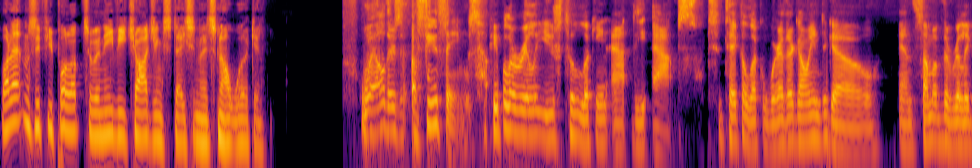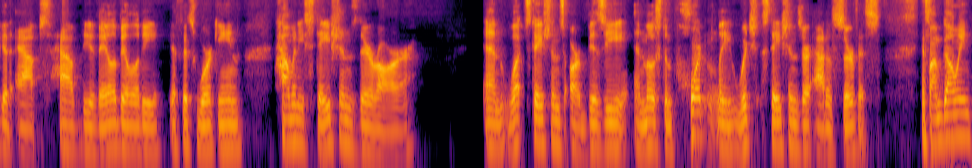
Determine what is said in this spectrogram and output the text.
What happens if you pull up to an EV charging station and it's not working? Well, there's a few things. People are really used to looking at the apps to take a look where they're going to go. And some of the really good apps have the availability, if it's working, how many stations there are, and what stations are busy, and most importantly, which stations are out of service. If I'm going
